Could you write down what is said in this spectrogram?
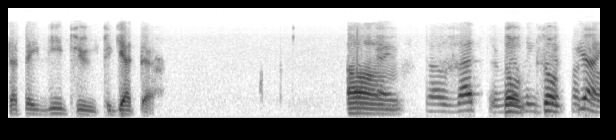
that they need to to get there. Okay, um, so that's really so, so. Yeah,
